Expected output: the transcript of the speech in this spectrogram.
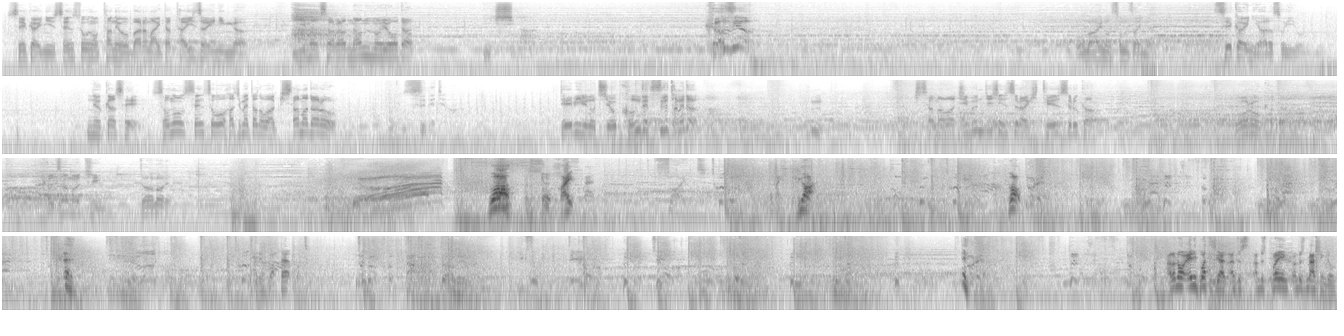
世界に戦争の種をばらまいた滞在人が今さら何の用だ 三島和也！お前の存在が世界に争いを生む抜かせその戦争を始めたのは貴様だろう。全てはデビルの血を根絶するためだ。貴様は自分自身すら否定するか愚かだ風間陣黙れ Whoa! That's so hype, man. Oh my god! Whoa! Eh. I didn't block that. What? I don't know any buttons, guys. I'm just, I'm just playing. I'm just mashing them.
